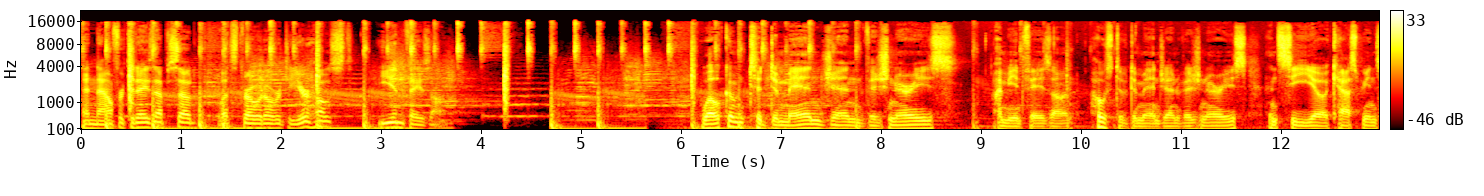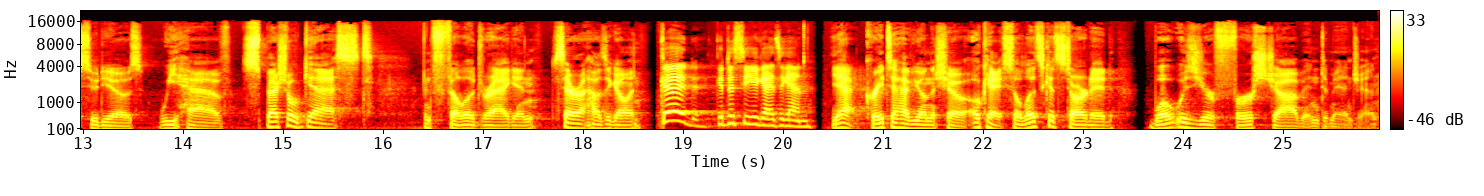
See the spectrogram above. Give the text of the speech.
And now for today's episode, let's throw it over to your host, Ian Faison. Welcome to Demand Gen Visionaries. I'm Ian Faison, host of Demand Gen Visionaries and CEO at Caspian Studios. We have special guest and fellow dragon, Sara. How's it going? Good. Good to see you guys again. Yeah, great to have you on the show. Okay, so let's get started. What was your first job in demand gen?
